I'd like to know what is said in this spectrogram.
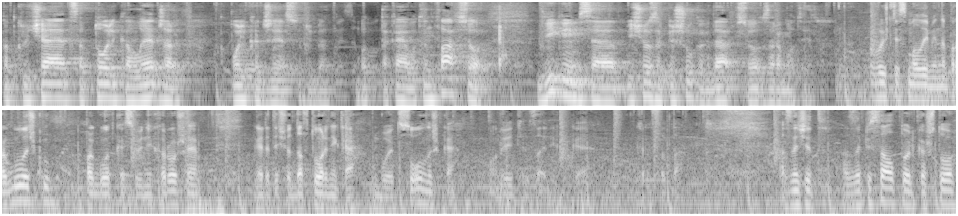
подключается только Ledger к Polka.js, ребят. Вот такая вот инфа, все. Двигаемся, еще запишу, когда все заработает. Вышли с малыми на прогулочку, погодка сегодня хорошая. Говорят, еще до вторника будет солнышко. Вот видите, сзади какая красота. А значит, записал только что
